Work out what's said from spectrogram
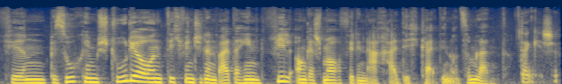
für Ihren Besuch im Studio und ich wünsche Ihnen weiterhin viel Engagement für die Nachhaltigkeit in unserem Land. Dankeschön.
